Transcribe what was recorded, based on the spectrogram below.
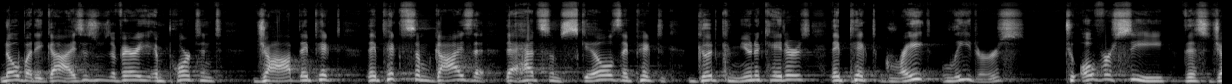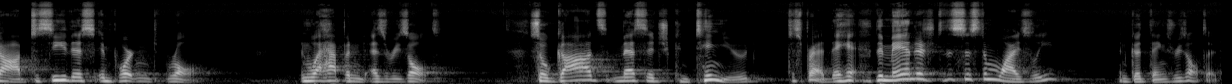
nobody guys. This was a very important job. They picked, they picked some guys that, that had some skills. They picked good communicators. They picked great leaders to oversee this job, to see this important role. And what happened as a result? So God's message continued to spread. They, they managed the system wisely, and good things resulted.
